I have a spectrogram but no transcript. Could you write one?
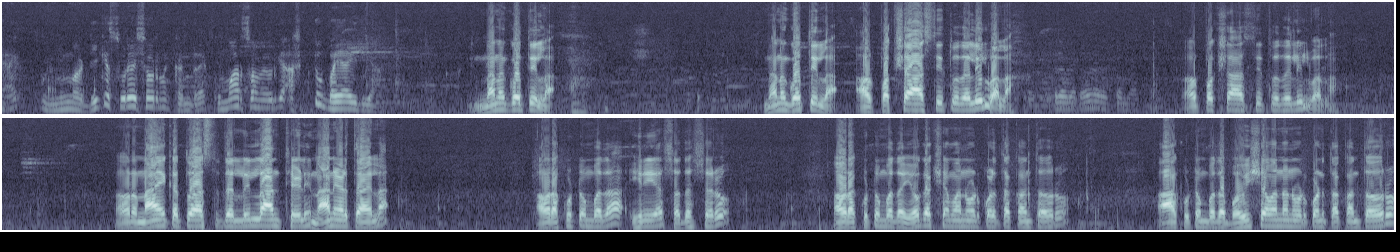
ಯಾ- ನಿಮ್ಮ ಡಿ ಕೆ ಸುರೇಶ್ ಅವ್ರನ್ನ ಕಂಡ್ರೆ ಕುಮಾರಸ್ವಾಮಿ ಅವ್ರಿಗೆ ಅಷ್ಟು ಭಯ ಇದೆಯಾ? ನನಗೆ ಗೊತ್ತಿಲ್ಲ. ನನಗೆ ಗೊತ್ತಿಲ್ಲ. ಅವ್ರ ಪಕ್ಷ ಅಸ್ತಿತ್ವದಲ್ಲಿ ಇಲ್ವಲ್ಲ ಅವ್ರ ಪಕ್ಷ ಅಸ್ತಿತ್ವದಲ್ಲಿ ಇಲ್ವಲ್ಲ ಅವರ ನಾಯಕತ್ವ ಅಸ್ತಿತ್ವದಲ್ಲಿ ಇಲ್ಲ ಅಂಥೇಳಿ ನಾನು ಹೇಳ್ತಾ ಇಲ್ಲ. ಅವರ ಕುಟುಂಬದ ಹಿರಿಯ ಸದಸ್ಯರು, ಅವರ ಕುಟುಂಬದ ಯೋಗಕ್ಷೇಮ ನೋಡ್ಕೊಳ್ತಕ್ಕಂಥವ್ರು, ಆ ಕುಟುಂಬದ ಭವಿಷ್ಯವನ್ನು ನೋಡ್ಕೊಳ್ತಕ್ಕಂಥವ್ರು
